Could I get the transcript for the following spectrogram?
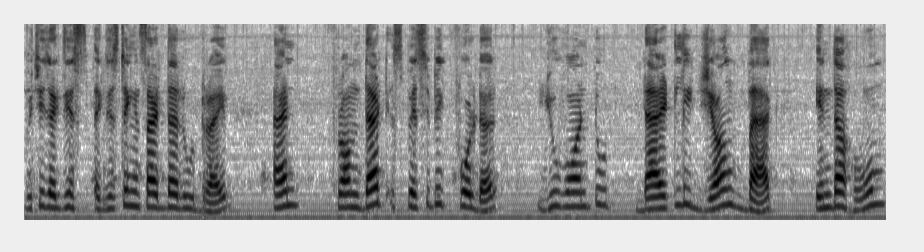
which is exist existing inside the root drive and from that specific folder you want to directly jump back in the home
